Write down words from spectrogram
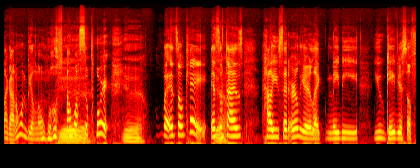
Like I don't want to be a lone wolf. I want support. yeah, But it's okay. And Yeah. sometimes how you said earlier, like maybe you gave yourself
